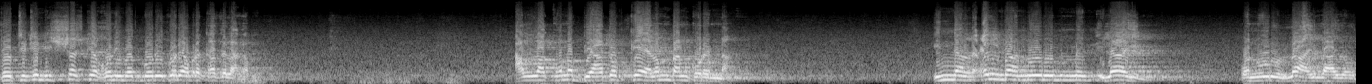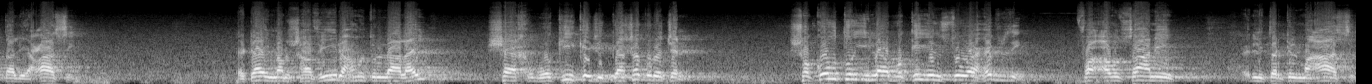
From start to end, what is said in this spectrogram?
প্রতিটি নিঃশ্বাসকে গনিমত মনে করে আমরা কাজে লাগাবো। আল্লাহ কোনো বেয়াদবকে এলম দান করেন না। ইন্নাল ইলমা নূরুন ইলাহিন ও নুরুল্লাহ ইলা ইউতালি আসি এটা ইমাম শাফি রহমতুল্লাহ আলাই শেখ ওকিকে জিজ্ঞাসা করেছেন সকৌত ইলা ওকিন সুয়া হেফজি ফা আউসানি লিতরকিল মাআসি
